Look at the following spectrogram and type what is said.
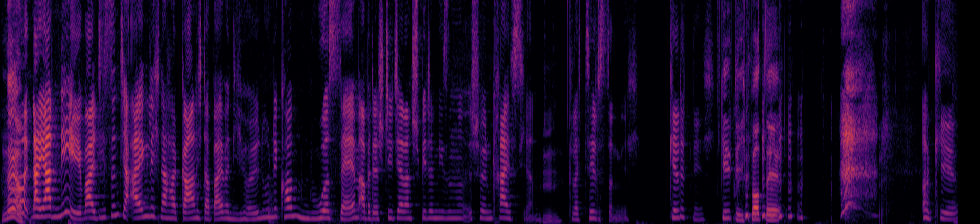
Naja, Ah, Naja, nee, weil die sind ja eigentlich nachher gar nicht dabei, wenn die Höllenhunde kommen. Nur Sam, aber der steht ja dann später in diesem schönen Kreischen. Hm. Vielleicht zählt es dann nicht. Gilt es nicht. gilt nicht, Botte. Okay.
